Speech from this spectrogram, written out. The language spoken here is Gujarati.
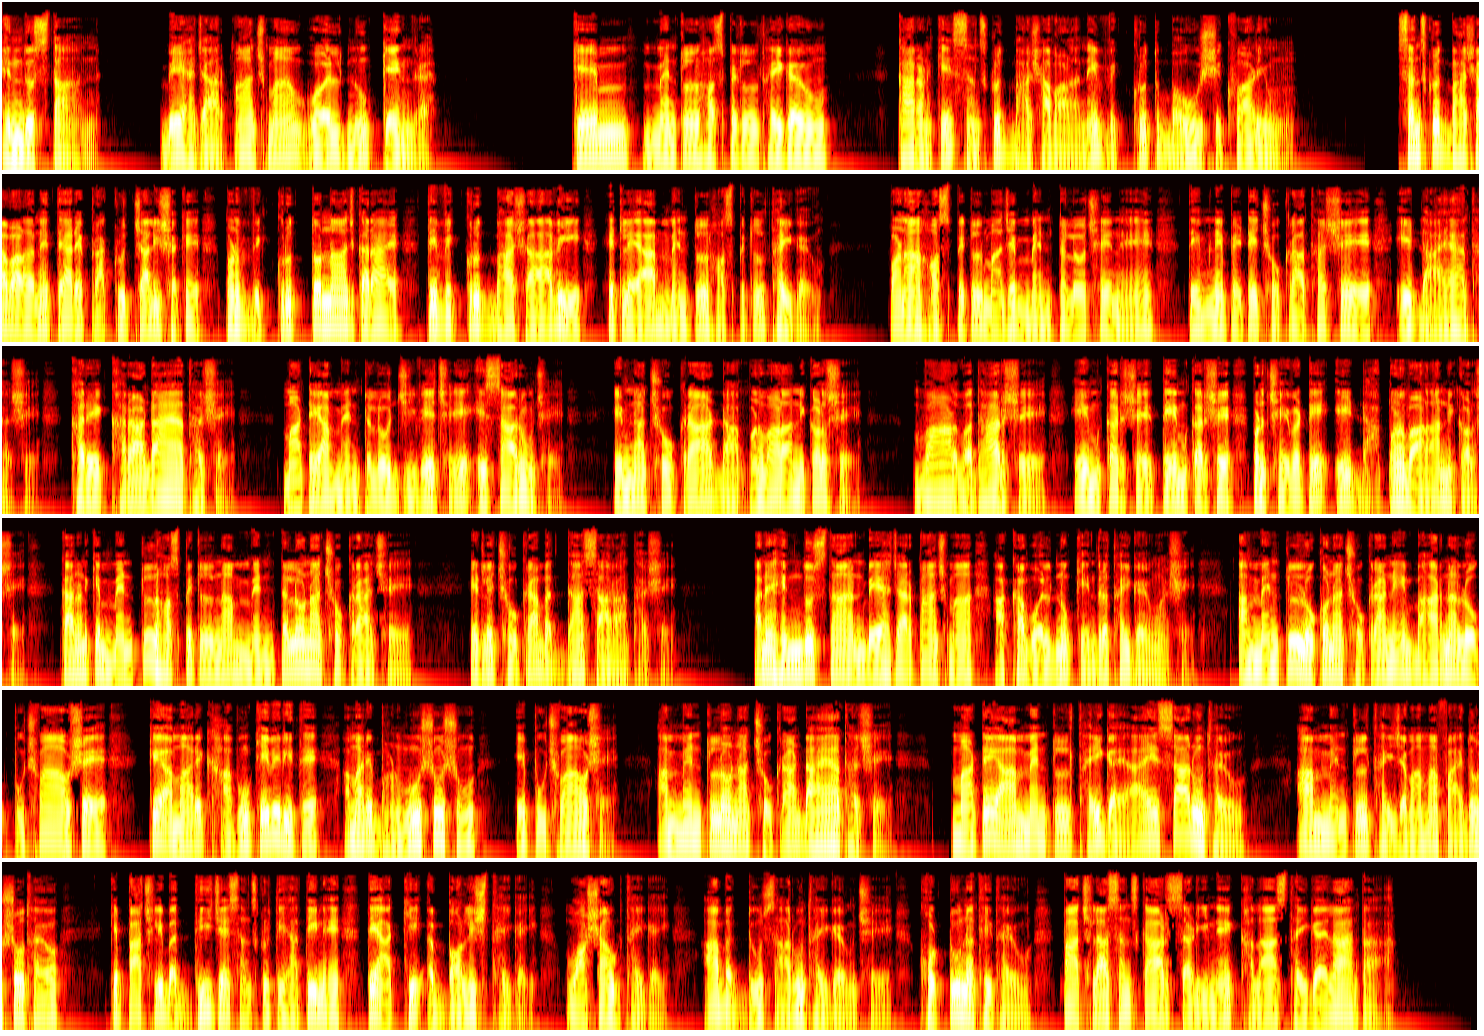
હિન્દુસ્તાન, બે હજાર પાંચમાં વર્લ્ડનું કેન્દ્ર. કેમ મેન્ટલ હોસ્પિટલ થઈ ગયું? કારણ કે સંસ્કૃત ભાષાવાળાને વિકૃત બહુ શીખવાડ્યું. સંસ્કૃત ભાષાવાળાને ત્યારે પ્રાકૃત ચાલી શકે, પણ વિકૃત તો ના જ કરાય. તે વિકૃત ભાષા આવી એટલે આ મેન્ટલ હોસ્પિટલ થઈ ગયું. પણ આ હોસ્પિટલમાં જે મેન્ટલો છે ને તેમને પેટે છોકરા થશે એ ડાયા થશે. ખરેખરા ડાયા થશે. માટે આ મેન્ટલો જીવે છે એ સારું છે. એમના છોકરા ડાપણવાળા નીકળશે. વાળ વધારશે, એમ કરશે, તેમ કરશે, પણ છેવટે એ ડાપણવાળા નીકળશે. કારણ કે મેન્ટલ હોસ્પિટલના મેન્ટલોના છોકરા છે. એટલે છોકરા બધા સારા થશે. અને હિન્દુસ્તાન બે હજાર પાંચમાં આખા વર્લ્ડનું કેન્દ્ર થઈ ગયું હશે. આ મેન્ટલ લોકોના છોકરાને બહારના લોક પૂછવા આવશે કે અમારે ખાવું કેવી રીતે, અમારે ભણવું શું શું, એ પૂછવા આવશે. આ મેન્ટલોના છોકરા ડાયા થશે. માટે આ મેન્ટલ થઈ ગયા એ સારું થયું. આ મેન્ટલ થઈ જવામાં ફાયદો શો થયો? કે પાછલી બધી જે સંસ્કૃતિ હતી ને, તે આખી અબોલિશ થઈ ગઈ વોશઆઉટ થઈ ગઈ. આ બધું સારું થઈ ગયું છે. ખોટું નથી થયું. પાછલા સંસ્કાર સડીને ખલાસ થઈ ગયેલા હતા.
